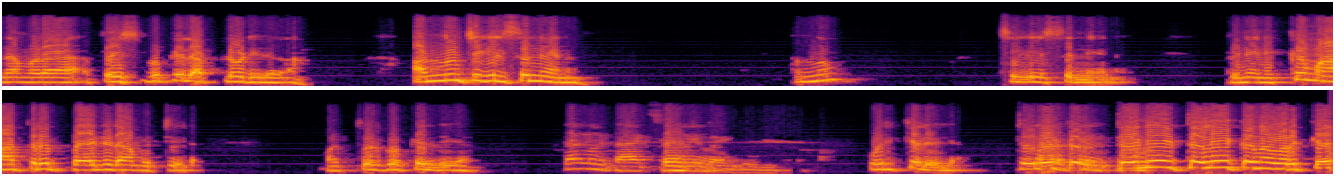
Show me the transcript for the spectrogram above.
നമ്മളെ ഫേസ്ബുക്കിൽ അപ്ലോഡ് ചെയ്തതാ. അന്നും ചികിത്സ തന്നെയാണ്. അന്നും ചികിത്സ തന്നെയാണ്. പിന്നെ എനിക്ക് മാത്രമേ പേടിടാൻ പറ്റൂല. മറ്റവർക്കൊക്കെ എന്ത് ചെയ്യാം? ടാക്സി ഒരിക്കലുമില്ല. തെളിയിക്ക- തെളി തെളിയിക്കുന്നവർക്ക്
